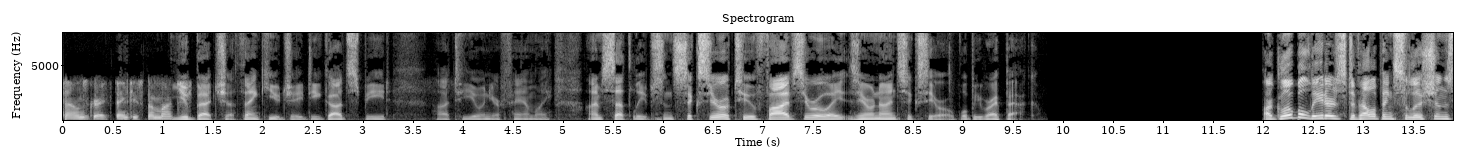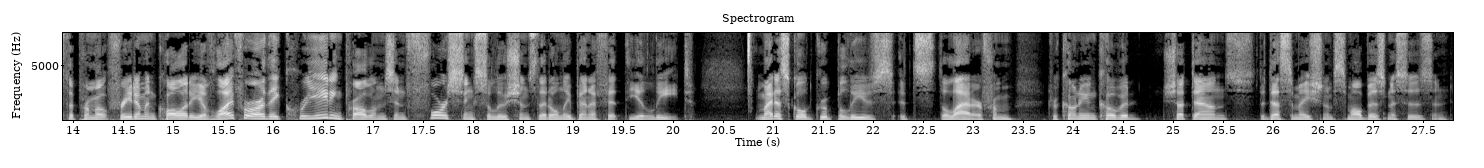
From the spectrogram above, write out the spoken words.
Sounds great. Thank you so much. You betcha. Thank you, JD. Godspeed uh, to you and your family. I'm Seth Leibsohn, 602 508 0960. We'll be right back. Are global leaders developing solutions that promote freedom and quality of life, or are they creating problems and forcing solutions that only benefit the elite? Midas Gold Group believes it's the latter. From draconian COVID shutdowns, the decimation of small businesses, and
